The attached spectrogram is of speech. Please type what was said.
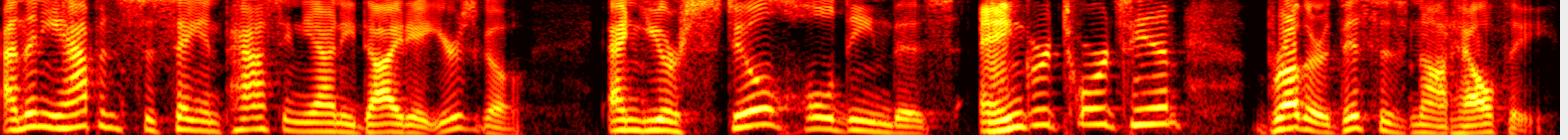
And then he happens to say in passing, yeah, and he died eight years ago and you're still holding this anger towards him, brother, this is not healthy.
